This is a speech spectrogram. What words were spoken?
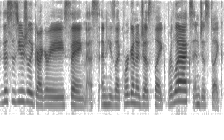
this is usually Gregory saying this and he's like we're going to just like relax and just like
